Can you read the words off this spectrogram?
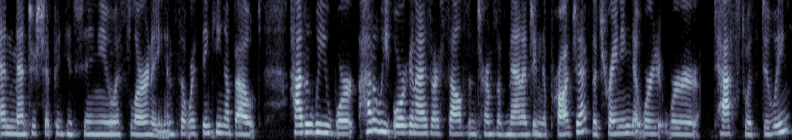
and mentorship and continuous learning. And so we're thinking about how do we work, how do we organize ourselves in terms of managing the project, the training that we're, we're tasked with doing,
